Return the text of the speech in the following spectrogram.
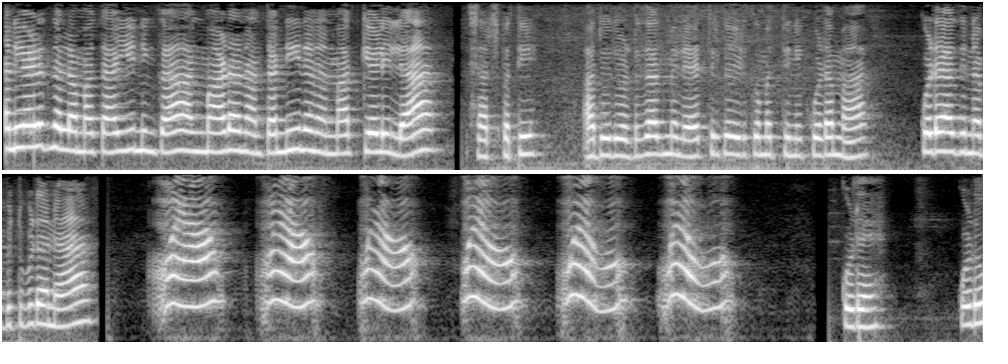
ನಾನು ಹೇಳಿದ್ನಲ್ಲಮ್ಮ ತಾಯಿ, ನಿಂಗೆ ಹಂಗೆ ಮಾಡೋಣ ಅಂತ ನೀನೇ ನನ್ನ ಮಾತು ಕೇಳಿಲ್ಲ? ಸರಸ್ವತಿ, ಅದು ದೊಡ್ಡದಾದ ಮೇಲೆ ತಿರ್ಗಾ ಹಿಡ್ಕೊಂಬತ್ತೀನಿ, ಕೊಡಮ್ಮ. ಕೊಡೆ, ಅದನ್ನ ಬಿಟ್ಬಿಡೋಣ ಕೊಡೆ. ಕೊಡು.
